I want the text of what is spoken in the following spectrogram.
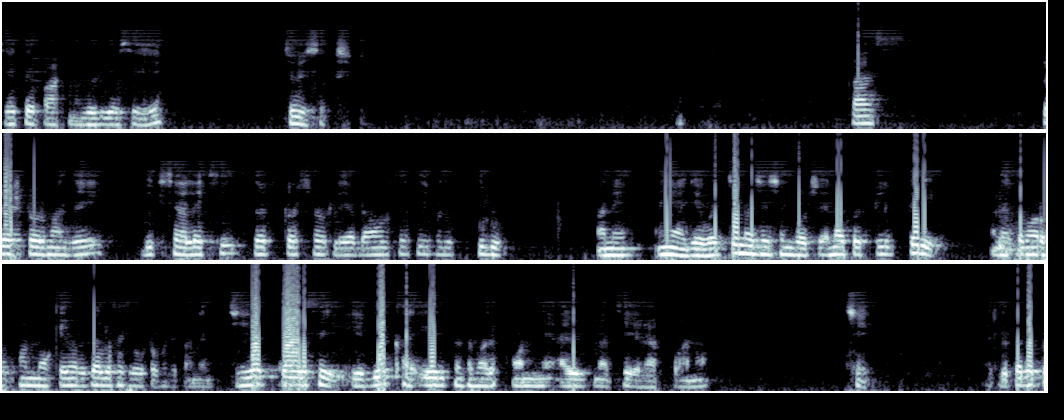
જે તે પાઠનો વીડિયો છે, એ જોઈ શકશો. ખાસ પ્લે સ્ટોરમાં જઈ, દીક્ષા લખી સર્ચ કરશો એટલે ડાઉનલોડ થશે બધું કીધું અને અહીંયા જે વચ્ચેનો જે સિમ્બોલ છે, એના પર ક્લિક કરી અને તમારો ફોનનો કેમેરો ચાલુ થશે ઓટોમેટિક અને જે કોડ છે, એ દેખાય, એ રીતના તમારે ફોનને આવી રીતના છે રાખવાનો છે. એટલે તરત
